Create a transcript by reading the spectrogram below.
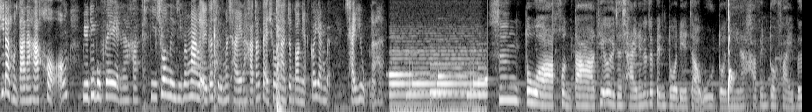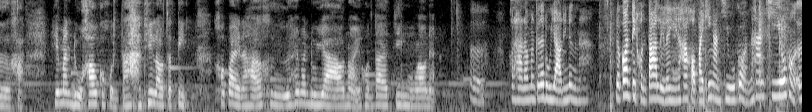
ที่ดัดขนตานะคะของ Beauty Buffet นะคะ มีช่วงหนึ่งที่มากๆเลยเอยก็ซื้อมาใช้นะคะ ตั้งแต่ช่วงนั้นจนตอนเนี้ยก็ยังแบบใช้อยู่นะคะ ซึ่งตัวขนตาที่เอยจะใช้เนี่ยก็จะเป็นตัวเดจาวูตัวนี้นะคะ เป็นตัวไฟเบอร์ค่ะ ให้มันดูเข้ากับขนตาที่เราจะติดเข้าไปนะคะ ก็คือให้มันดูยาวหน่อยขนตาจริงของเราเนี่ยเออพอทาแล้วมันก็จะดูยาวนิดนึงนะคะเดี๋ยวก่อนติดขนตาหรืออะไรอย่างนี้นะคะ ขอไปที่งานคิ้วก่อนงานคิ้วของเอ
